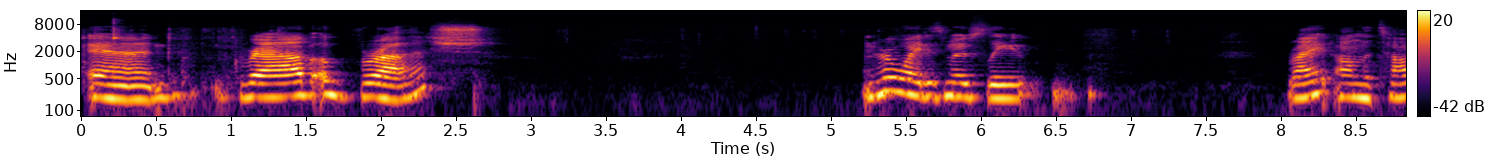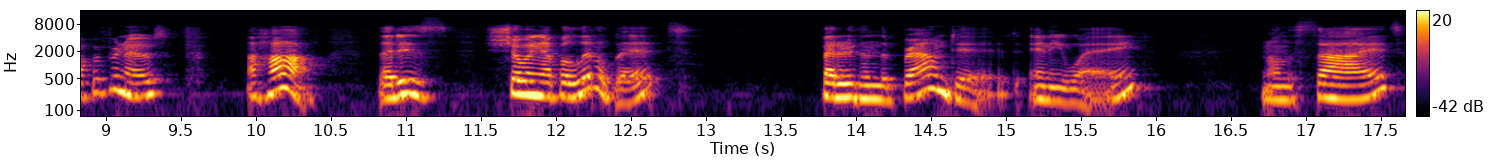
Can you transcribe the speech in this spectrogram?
and grab a brush. And her white is mostly right on the top of her nose. Aha! That is showing up a little bit better than the brown did anyway. And on the sides,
